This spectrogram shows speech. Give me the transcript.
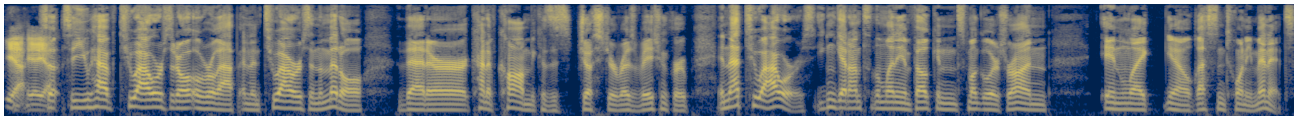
Yeah, yeah, yeah. So, so you have two hours that all overlap, and then two hours in the middle that are kind of calm because it's just your reservation group. In that two hours, you can get onto the Millennium Falcon Smuggler's Run in like you know less than 20 minutes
